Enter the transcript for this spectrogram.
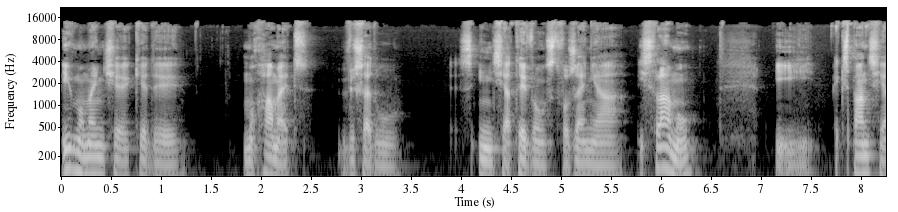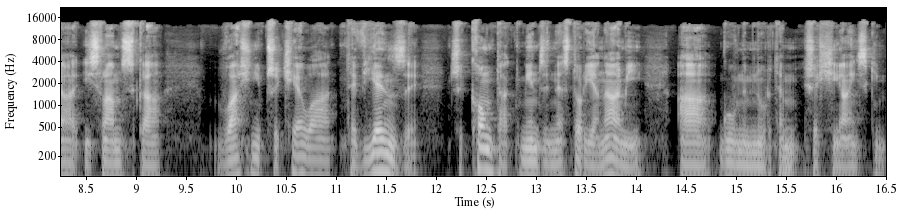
i w momencie, kiedy Mohamed wyszedł z inicjatywą stworzenia islamu i ekspansja islamska właśnie przecięła te więzy czy kontakt między Nestorianami a głównym nurtem chrześcijańskim.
